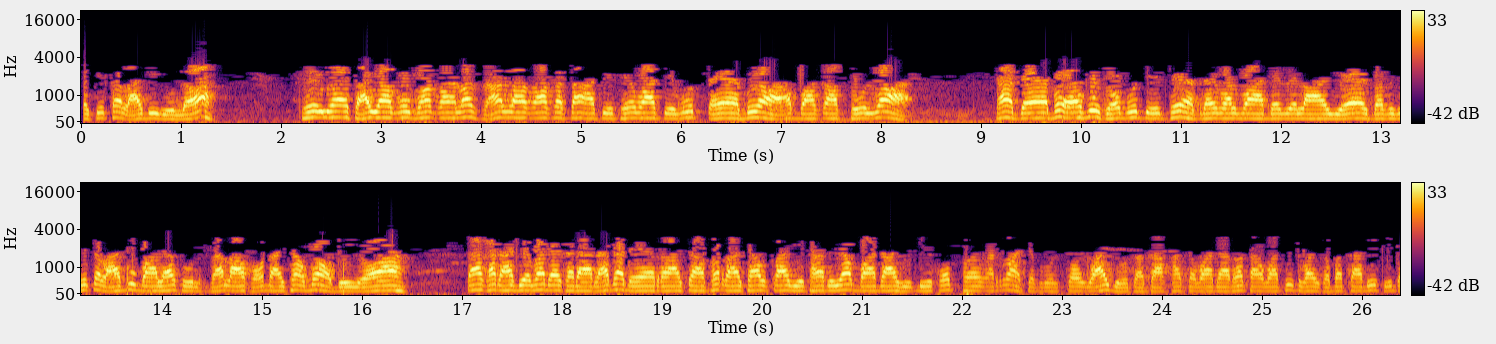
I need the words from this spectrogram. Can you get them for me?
จิตทั้งหลายมีอยู่เหรอเทยอสายากุภกาลสาลากากตาติเทวาติวุตแต่เมื่ออบากาบทูลว่า ถ้าแต่พระองค์ผู้สมบูรณ์เทพในวันวานในเวลาแย่บรรพชิตทั้งหลายผู้มาแล้วสู่ศาลาของนายเช่าบ่อมีอยู่ตาขนาดเดียวว่าในขนาดนั้นแดราชาพระราชากายิธาริยบาดาหิมีคบเพลิงอันราชบุรุษกองไว้อยู่ตาตาคันตวาดารัตาวาทิตวัยกับบัตานิสิโด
